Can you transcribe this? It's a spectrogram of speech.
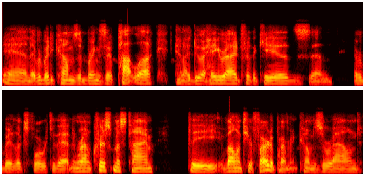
And everybody comes and brings a potluck, and I do a hayride for the kids, and everybody looks forward to that. And around Christmas time, the volunteer fire department comes around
